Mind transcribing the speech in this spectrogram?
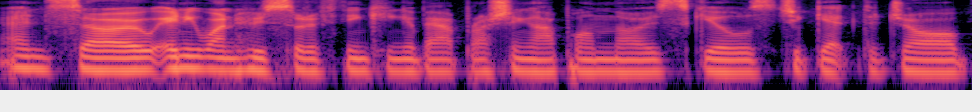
And so, anyone who's sort of thinking about brushing up on those skills to get the job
